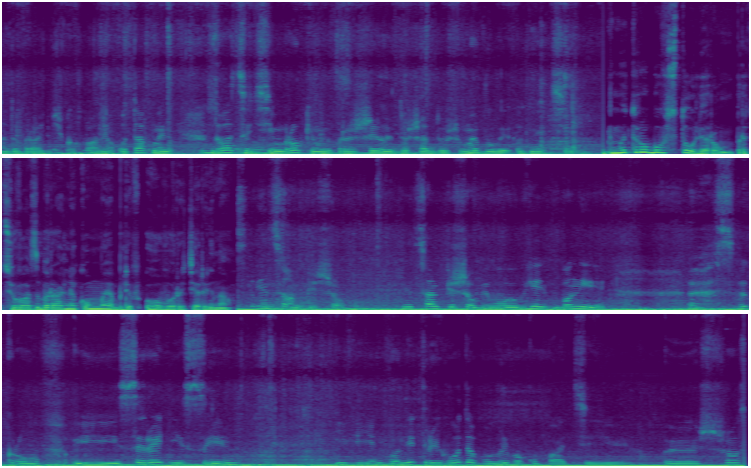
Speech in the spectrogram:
на добраніч, кохана. Отак ми 27 років ми прожили душа душу. Ми були одне ціле. Дмитро був столяром, працював збиральником меблів, говорить Ірина. Він сам пішов. Він сам пішов, його, він, вони е, свекров і середній син, і він. Вони три роки були в окупації. Е, 6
